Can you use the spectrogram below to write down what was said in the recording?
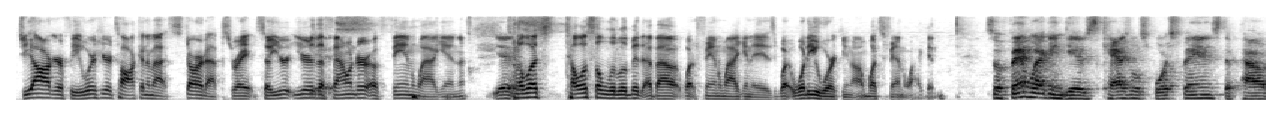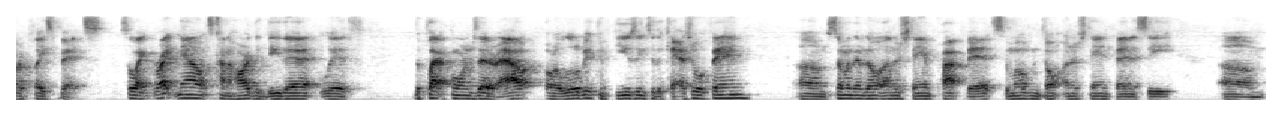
geography. We're here talking about startups, right? So you're you're yes. the founder of FanWagon. Yes. Tell us tell us a little bit about what FanWagon is. What what are you working on? What's FanWagon? So FanWagon gives casual sports fans the power to place bets. So like right now, it's kind of hard to do that with the platforms that are out are a little bit confusing to the casual fan. Um, some of them don't understand prop bets. Some of them don't understand fantasy. Um,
